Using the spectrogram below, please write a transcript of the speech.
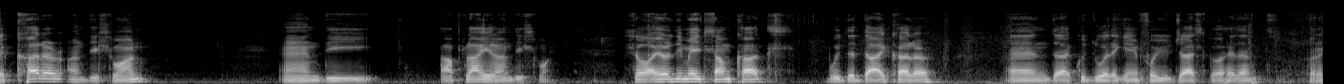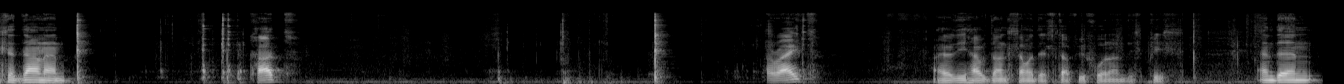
the cutter on this one and the applier on this one. So I already made some cuts with the die cutter and I could do it again for you. Just go ahead and press it down and cut. All right. I already have done some of the stuff before on this piece. And then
